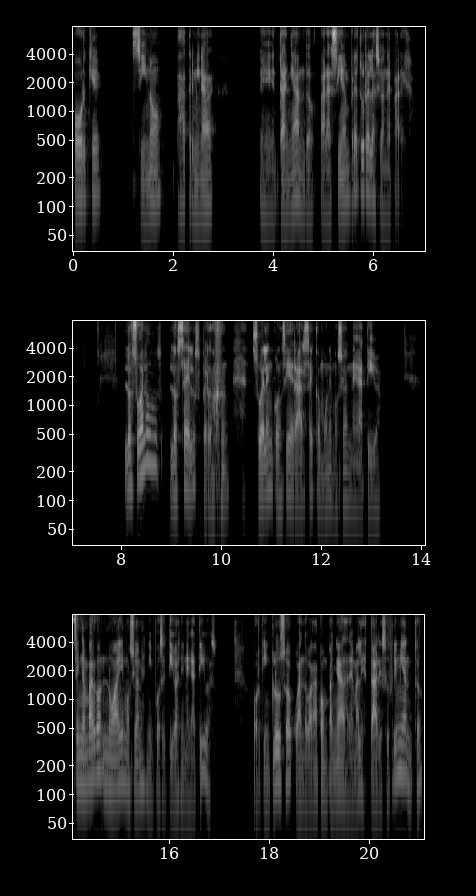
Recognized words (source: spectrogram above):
porque si no, vas a terminar eh, dañando para siempre tu relación de pareja. Los, los celos perdón, suelen considerarse como una emoción negativa. Sin embargo, no hay emociones ni positivas ni negativas, porque incluso cuando van acompañadas de malestar y sufrimiento,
